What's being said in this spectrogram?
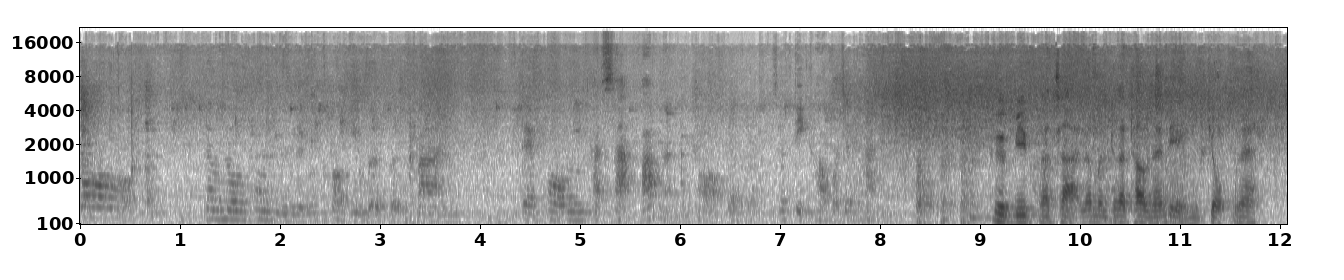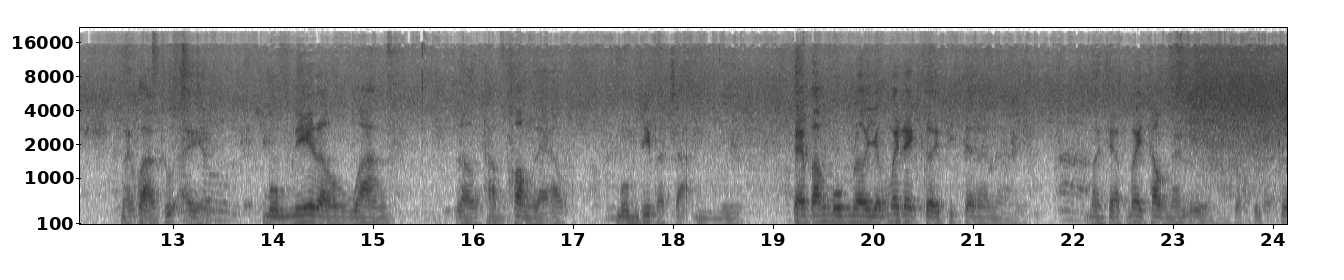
ก็ดำรงคงอยู่ในความอิ่เบิกเบิกบาน แต่พอมีผัสสะปั๊บนะหลวงพ่อสติเขาก็จะทัน คือมีภาษาแล้วมันก็เท่านั้นเองจบไงหมายความทุกไอ้มุมนี้เราวางเราทำคล่องแล้ว มุมที่ภาษามุมนี้ แต่บางมุมเรายังไม่ได้เคยพิจารณาอ่ามันจะไม่เท่านั้นเองมันจะติดก็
